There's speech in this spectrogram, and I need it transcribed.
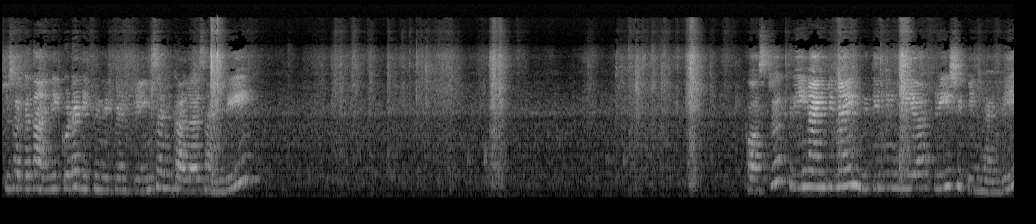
చూసారు కదా అన్ని కూడా different different prints and colours అండి. Cost three ninety nine within India free shipping అండి.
